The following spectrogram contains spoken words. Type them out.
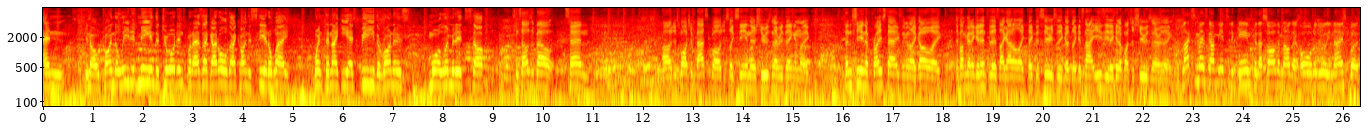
and you know, kind of leaded me into Jordans. But as I got older, I kind of steered away. Went to Nike SB, the runners, more limited stuff. Since I was about 10, uh, just watching basketball, just like seeing their shoes and everything, and like then seeing the price tags and be like, oh, like if I'm gonna get into this, I gotta like take this seriously because like it's not easy to get a bunch of shoes and everything. Black Cements got me into the game because I saw them and I was like, oh, those are really nice. But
